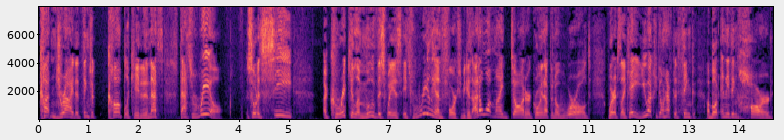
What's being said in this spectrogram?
cut and dry, that things are complicated, and that's that's real. So to see a curriculum move this way is it's really unfortunate because I don't want my daughter growing up in a world where it's like, hey, you actually don't have to think about anything hard.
